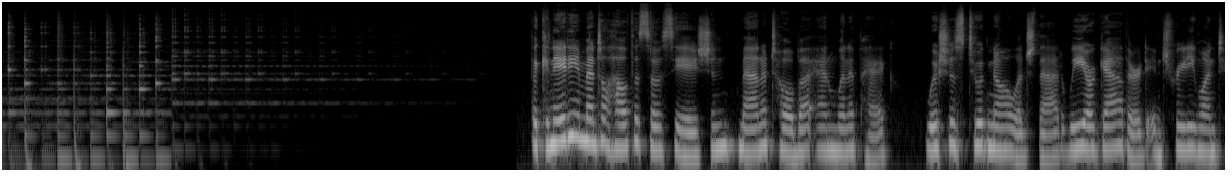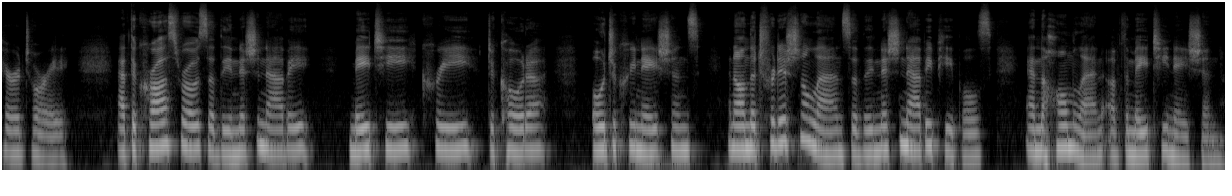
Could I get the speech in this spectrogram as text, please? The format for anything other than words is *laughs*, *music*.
The Canadian Mental Health Association, Manitoba and Winnipeg wishes to acknowledge that we are gathered in Treaty 1 territory at the crossroads of the Anishinaabe, Metis, Cree, Dakota, Ojibwe nations, and on the traditional lands of the Anishinaabe peoples and the homeland of the Metis Nation.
